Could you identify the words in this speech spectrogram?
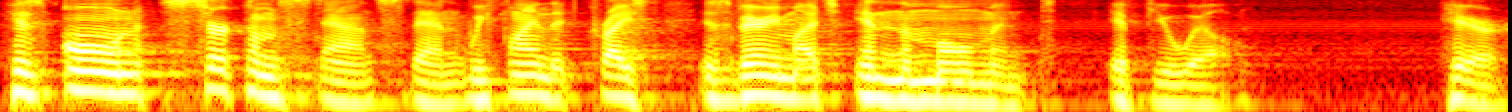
his own circumstance, then, we find that Christ is very much in the moment, if you will, here.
